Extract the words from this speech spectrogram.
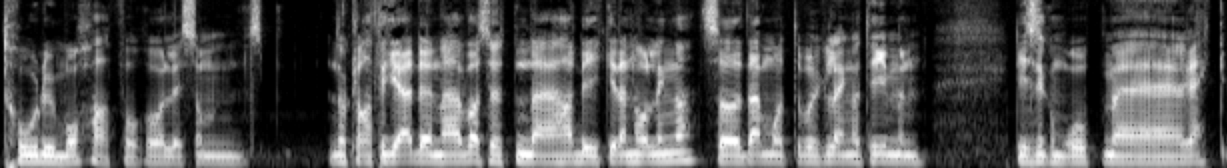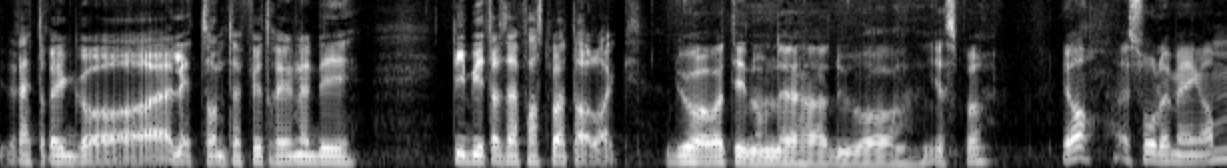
tror du må ha for å liksom Nå klarte ikke jeg det da jeg var 17, da jeg hadde ikke den holdninga, så der måtte jeg bruke lengre tid. Men de som kommer opp med rekk, rett rygg og litt sånn tøffe i trynet, de, de biter seg fast på et A-lag. Du har vært innom det her, du og Jesper. Ja, jeg så det med en gang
